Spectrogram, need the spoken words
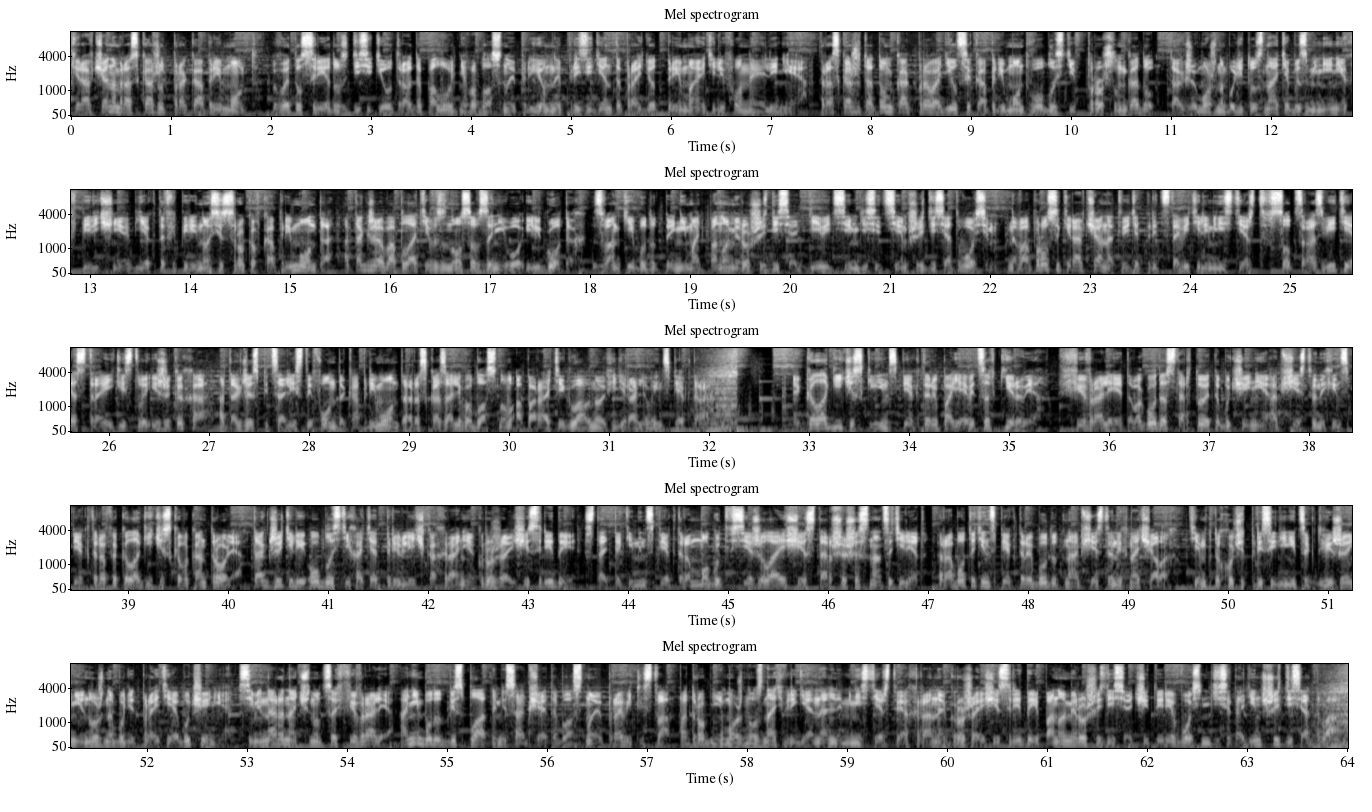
Кировчанам расскажут про капремонт. В эту среду с 10 утра до полудня в областной приемной президента пройдет прямая телефонная линия. Расскажут о том, как проводился капремонт в области в прошлом году. Также можно будет узнать об изменениях в перечне объектов и переносе сроков капремонта, а также об оплате взносов за него и льготах. Звонки будут принимать по номеру 69 77 68. На вопросы кировчан ответят представители Министерств соцразвития, строительства и ЖКХ, а также специалисты фонда капремонта рассказали в областном областном аппарате главного федерального инспектора. Экологические инспекторы появятся в Кирове. В феврале этого года стартует обучение общественных инспекторов экологического контроля. Так жители области хотят привлечь к охране окружающей среды. Стать таким инспектором могут все желающие старше 16 лет. Работать инспекторы будут на общественных началах. Тем, кто хочет присоединиться к движению, нужно будет пройти обучение. Семинары начнутся в феврале. Они будут бесплатными, сообщает областное правительство. Подробнее можно узнать в региональном министерстве охраны окружающей среды по номеру 64 81 62.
